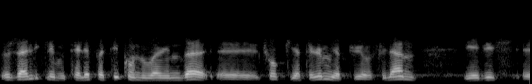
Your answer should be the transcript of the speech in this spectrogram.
özellikle bu telepati konularında e, çok yatırım yapıyor filan diye bir e,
